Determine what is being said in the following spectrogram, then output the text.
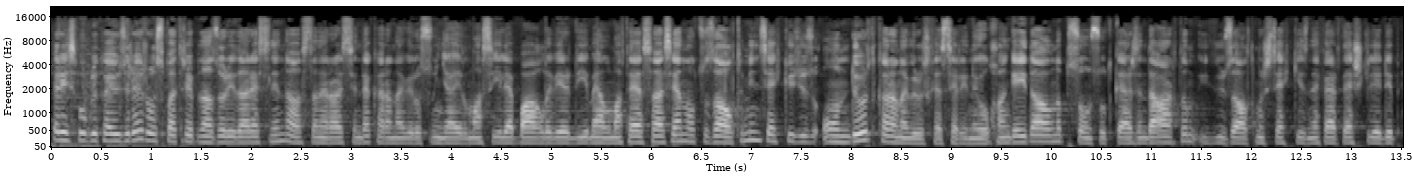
Respublika üzrə Rospotrebnadzor İdarəsinin Dağıstan ərazisində koronavirusun yayılması ilə bağlı verdiyi məlumata əsasən 36814 koronavirus xəstəliyinə yolxan qeydə alınıb, son sutq ərzində artım 168 nəfər təşkil edib.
